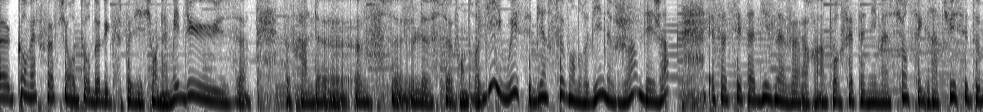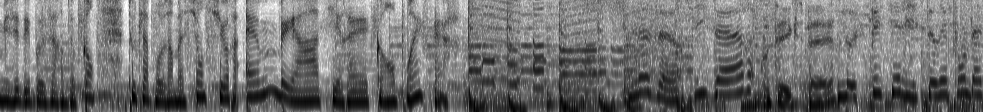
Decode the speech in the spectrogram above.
euh, conversation autour de l'exposition La Méduse. Ce sera le, ce, le- ce vendredi. Oui, c'est bien ce vendredi, 9 juin déjà. Et ça, c'est à 19h hein, pour cette animation. C'est gratuit. C'est au musée des Beaux-Arts de Caen. Toute la programmation sur mba-caen.fr. 9h, 10h, côté expert nos spécialistes répondent à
